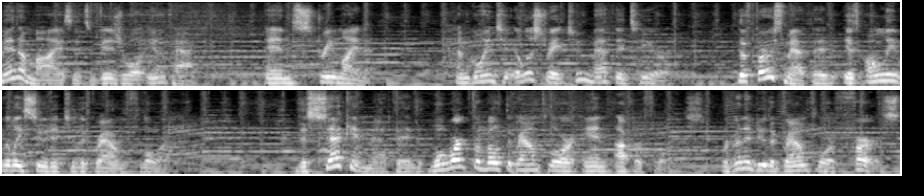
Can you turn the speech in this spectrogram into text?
minimize its visual impact and streamline it. I'm going to illustrate two methods here. The first method is only really suited to the ground floor. The second method will work for both the ground floor and upper floors. We're going to do the ground floor first.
